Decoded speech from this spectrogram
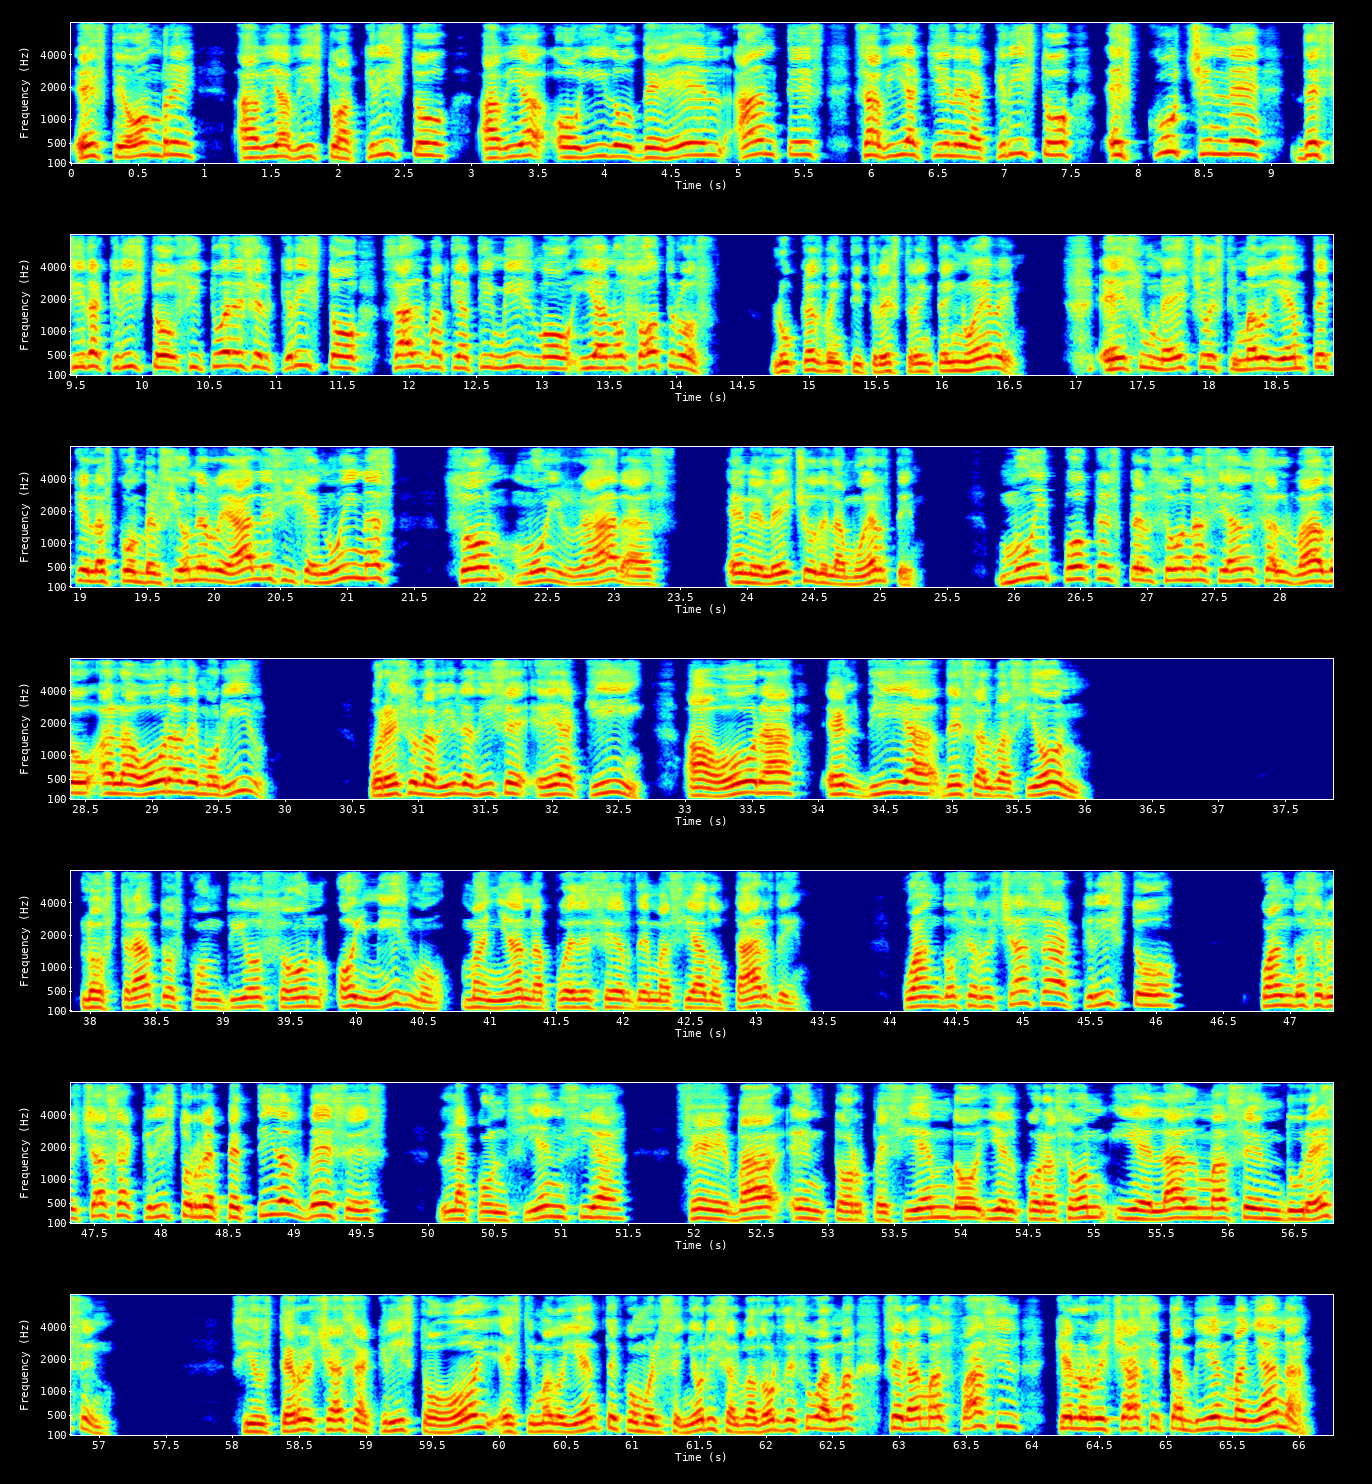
Este hombre había visto a Cristo, había oído de él antes, sabía quién era Cristo. Escúchenle decir a Cristo, si tú eres el Cristo, sálvate a ti mismo y a nosotros. Lucas 23, 39. Es un hecho, estimado oyente, que las conversiones reales y genuinas son muy raras en el hecho de la muerte. Muy pocas personas se han salvado a la hora de morir. Por eso la Biblia dice, he aquí, ahora el día de salvación. Los tratos con Dios son hoy mismo, mañana puede ser demasiado tarde. Cuando se rechaza a Cristo, cuando se rechaza a Cristo repetidas veces, la conciencia se va entorpeciendo y el corazón y el alma se endurecen. Si usted rechaza a Cristo hoy, estimado oyente, como el Señor y Salvador de su alma, será más fácil que lo rechace también mañana.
